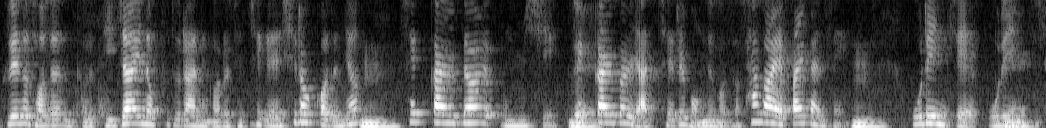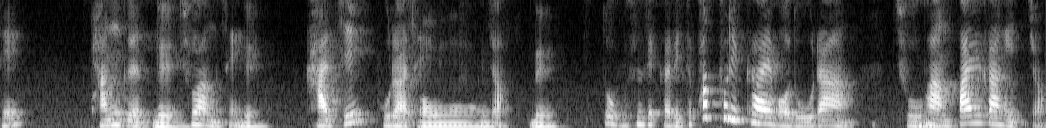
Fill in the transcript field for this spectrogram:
그래서 저는 그 designer food라는 거를 제 책에 실었거든요. 음. 색깔별 음식, 네. 색깔별 야채를 먹는 거죠. 사과의 빨간색, 음. 오렌지에 오렌지색, 당근 네. 주황색, 네. 가지 보라색. 어. 그죠? 네. 또 무슨 색깔이 있죠? 파프리카에 뭐 노랑, 주황, 빨강이 있죠.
